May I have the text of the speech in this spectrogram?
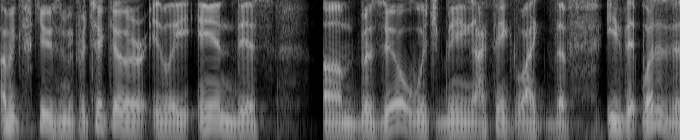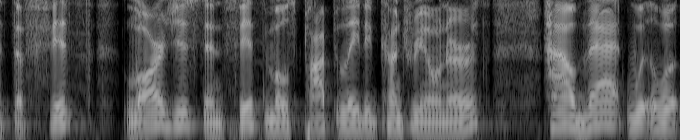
um, excuse me, particularly in this um, Brazil, which being I think like the either what is it the fifth largest and fifth most populated country on earth, how that will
